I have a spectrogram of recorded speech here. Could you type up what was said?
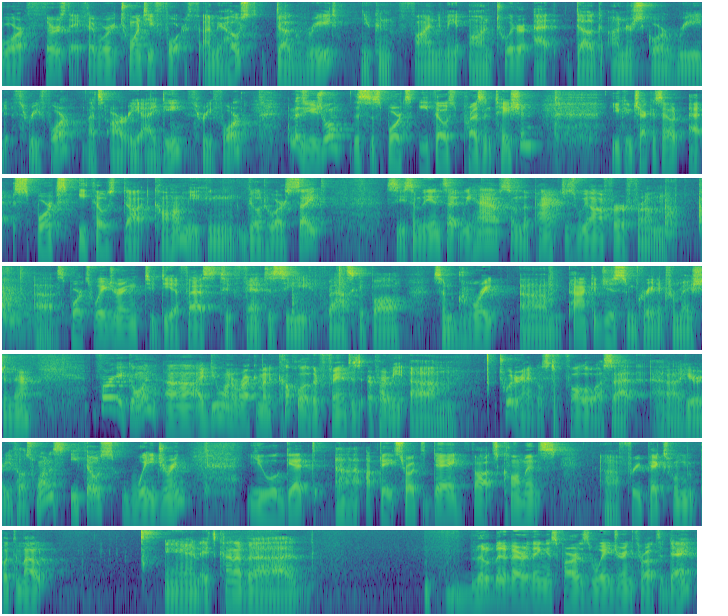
For Thursday, February 24th, I'm your host, Doug Reed. You can find me on Twitter at Doug underscore Reed 34. That's R E I D 34. And as usual, this is Sports Ethos presentation. You can check us out at sportsethos.com. You can go to our site, see some of the insight we have, some of the packages we offer from uh, sports wagering to DFS to fantasy basketball. Some great um, packages, some great information there. Before I get going, uh, I do want to recommend a couple other fantasy, or pardon me, um, Twitter handles to follow us at uh, here at Ethos. One is Ethos Wagering. You will get uh, updates throughout the day, thoughts, comments, uh, free picks when we put them out, and it's kind of a little bit of everything as far as wagering throughout the day.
